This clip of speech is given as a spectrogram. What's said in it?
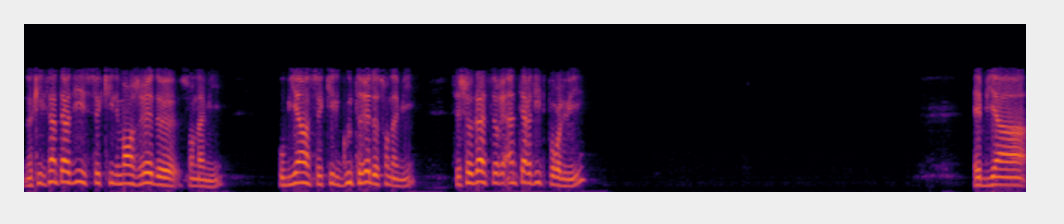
Donc il s'interdit ce qu'il mangerait de son ami, ou bien ce qu'il goûterait de son ami. Ces choses-là seraient interdites pour lui. Eh bien,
